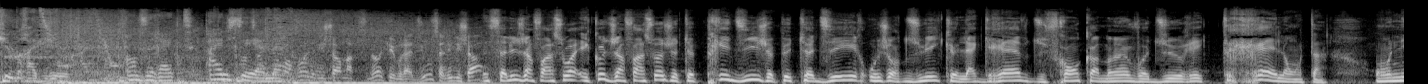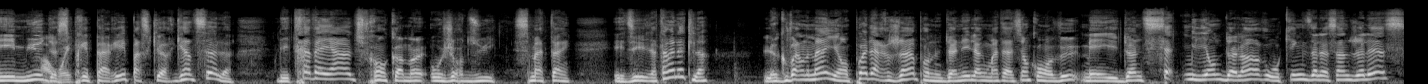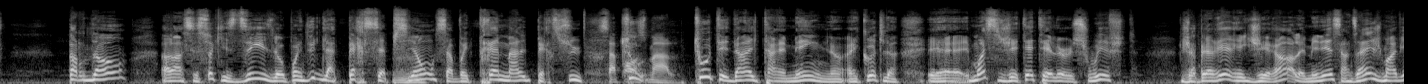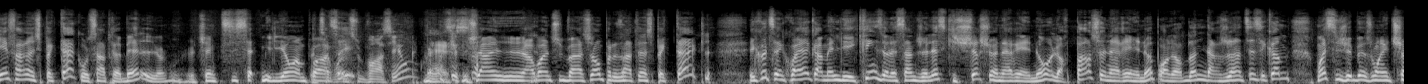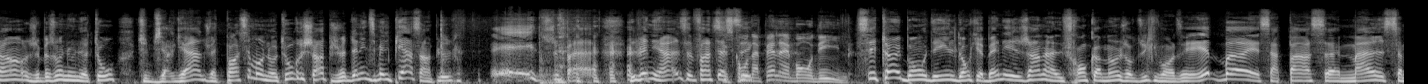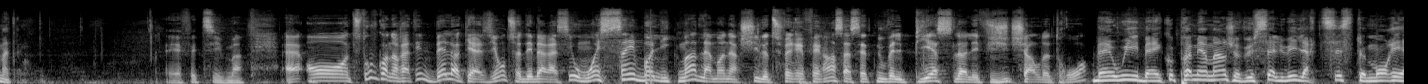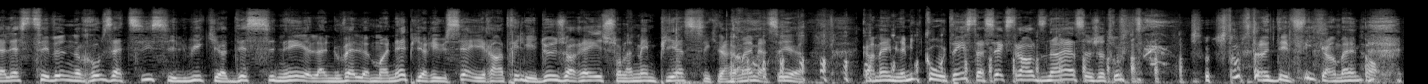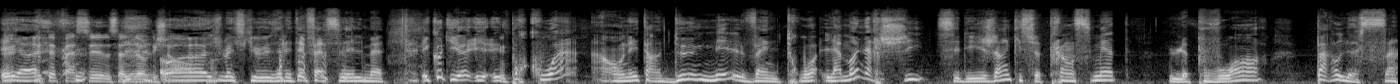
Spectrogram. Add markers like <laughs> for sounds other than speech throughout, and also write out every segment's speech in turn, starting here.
Cube Radio. En direct à LCN. Richard Martineau, Cube Radio. Salut Richard. Salut Jean-François. Écoute Jean-François, je te prédis, je peux te dire aujourd'hui que la grève du Front commun va durer très longtemps. On est mieux Ah de oui. se préparer parce que regarde ça là, les travailleurs du Front commun aujourd'hui, ce matin, ils disent attends minute là. Le gouvernement, ils n'ont pas d'argent pour nous donner l'augmentation qu'on veut, mais ils donnent 7 millions de dollars aux Kings de Los Angeles. Pardon? Alors, c'est ça qu'ils se disent. là. Au point de vue de la perception, ça va être très mal perçu. Ça passe Tout- mal. Tout est dans le timing. Là. Écoute, là, euh, moi, si j'étais Taylor Swift, j'appellerais Eric Girard, le ministre, en disant Hey, Je m'en viens faire un spectacle au Centre Bell. là. J'ai un petit 7 millions à me Tu avoir passer. une subvention? Ben, <laughs> je avoir une subvention pour présenter un spectacle. Écoute, c'est incroyable quand même les Kings de Los Angeles qui cherchent un aréna, on leur passe un aréna, puis on leur donne de l'argent. C'est comme, moi, si j'ai besoin de char, j'ai besoin d'une auto, tu me dis, regarde, je vais te passer mon auto, Richard, puis je vais te donner 10 000 piastres en plus. <laughs> Hey, super. c'est <laughs> génial, c'est C'est ce fantastique. qu'on appelle un bon deal. C'est un bon deal. Donc, il y a bien des gens dans le Front commun aujourd'hui qui vont dire, eh ben, ça passe mal ce matin. Effectivement. Euh, on, tu trouves qu'on a raté une belle occasion de se débarrasser, au moins symboliquement, de la monarchie. Là? Tu fais référence à cette nouvelle pièce, là, l'effigie de Charles III. Ben oui, ben écoute, premièrement, je veux saluer l'artiste montréalais Steven Rosati. C'est lui qui a dessiné la nouvelle monnaie, puis il a réussi à y rentrer les deux oreilles sur la même pièce. C'est quand même assez, euh, <laughs> quand même, il l'a mis de côté. C'est assez extraordinaire, ça. Je trouve, je trouve que c'est un défi quand même. Et, euh, C'était facile, celle-là, Richard. <laughs> je m'excuse, elle était facile, mais écoute, il y a- il y a- pourquoi on est en 2023? La monarchie, c'est des gens qui se transmettent le pouvoir par le sang.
